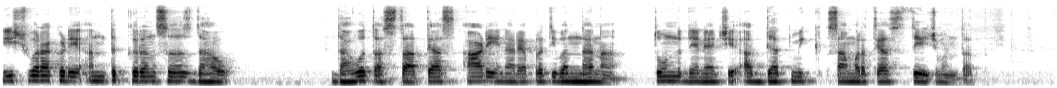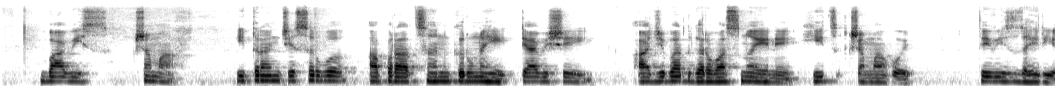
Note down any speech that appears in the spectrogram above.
ईश्वराकडे अंतःकरण सहज धाव धावत असता त्यास आड येणाऱ्या प्रतिबंधांना तोंड देण्याचे आध्यात्मिक सामर्थ्यास तेज म्हणतात. बावीस. क्षमा. इतरांचे सर्व अपराध सहन करूनही त्याविषयी अजिबात गर्वास न येणे हीच क्षमा होय. तेवीस. धैर्य.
